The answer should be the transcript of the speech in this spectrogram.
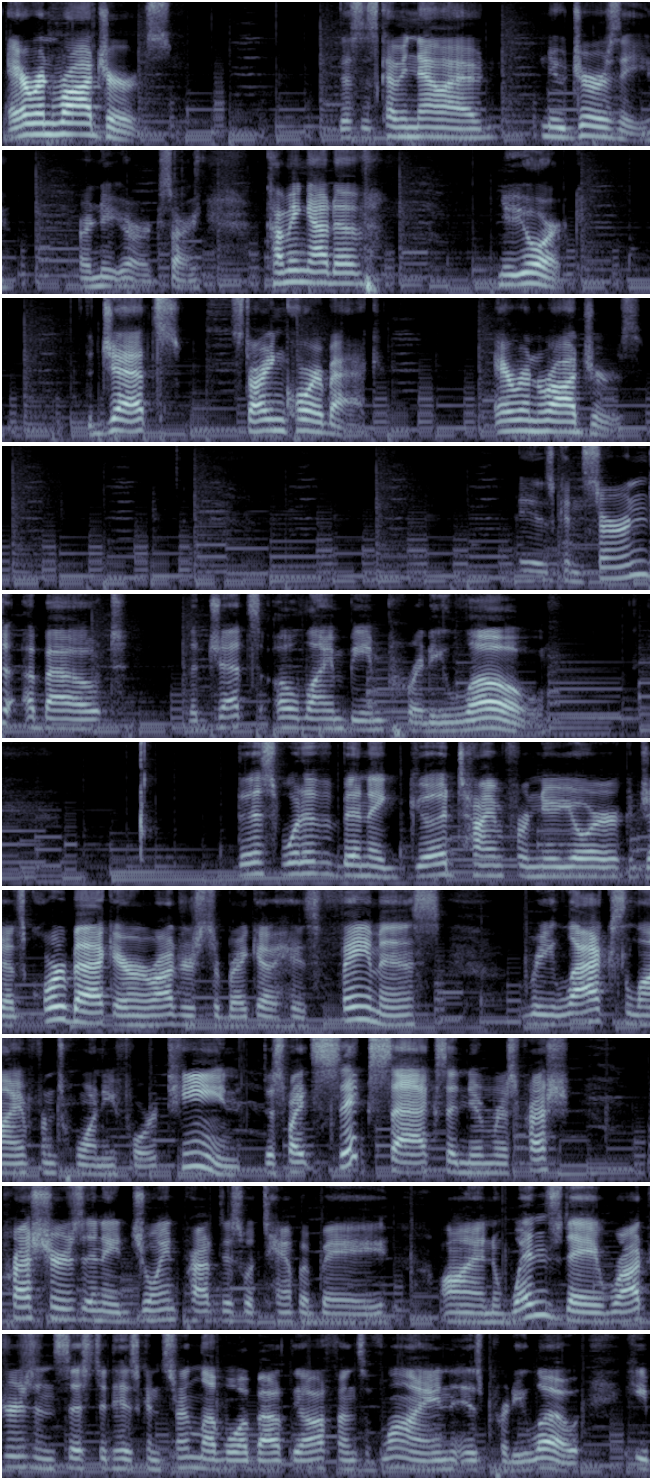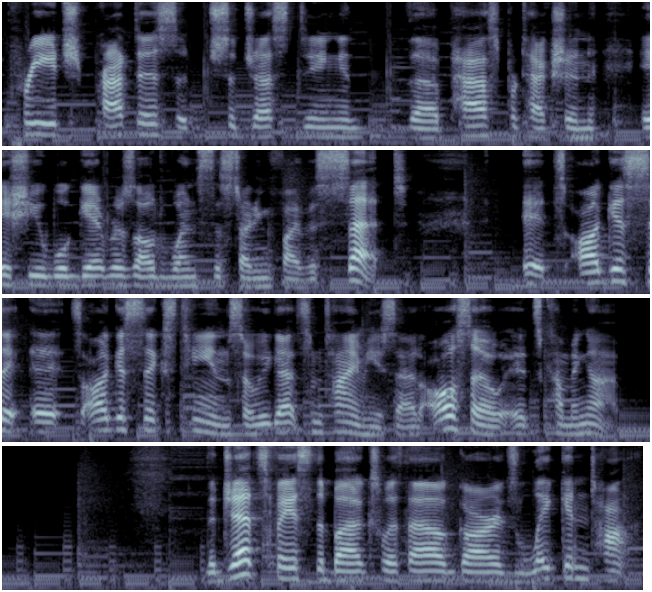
Aaron Rodgers. This is coming now of New Jersey. Or New York, sorry. Coming out of New York. The Jets, starting quarterback. Aaron Rodgers. Is concerned about the Jets' O line being pretty low this would have been a good time for New York Jets quarterback Aaron Rodgers to break out his famous relax line from 2014. Despite six sacks and numerous pres- pressures in a joint practice with Tampa Bay on Wednesday, Rodgers insisted his concern level about the offensive line is pretty low. He preached practice suggesting the pass protection issue will get resolved once the starting five is set. It's August it's August 16, so we got some time, he said. Also, it's coming up. The Jets face the Bucks without guards Lincoln Tom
